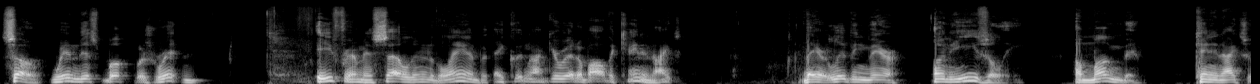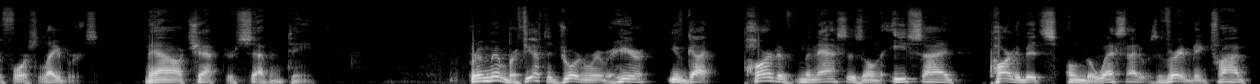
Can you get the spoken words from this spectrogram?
So when this book was written, Ephraim has settled into the land, but they could not get rid of all the Canaanites. They are living there uneasily among them. Canaanites are forced laborers. Now, chapter 17. Remember, if you have the Jordan River here, You've got part of Manasseh's on the east side, part of it's on the west side. It was a very big tribe.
